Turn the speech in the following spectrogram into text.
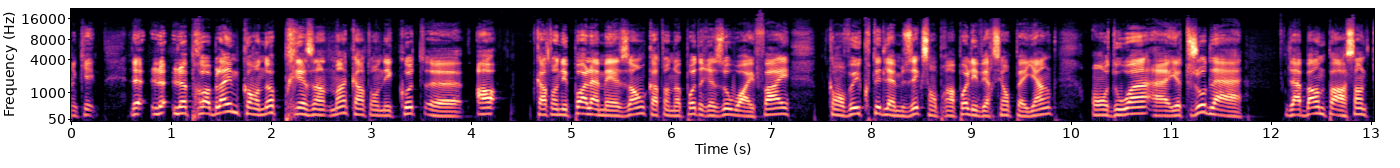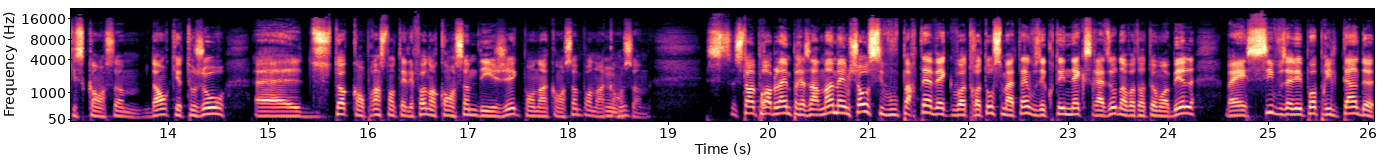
OK. Le, le- le problème qu'on a présentement quand on écoute, euh, ah, quand on n'est pas à la maison, quand on n'a pas de réseau Wi-Fi, qu'on veut écouter de la musique, si on ne prend pas les versions payantes, on doit. euh, Il y a toujours de la, de la bande passante qui se consomme. Donc, il y a toujours euh, du stock qu'on prend sur ton téléphone, on consomme des gigs, puis on en consomme, puis on en consomme. C'est un problème présentement. Même chose si vous partez avec votre auto ce matin, vous écoutez Next Radio dans votre automobile, ben si vous n'avez pas pris le temps de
